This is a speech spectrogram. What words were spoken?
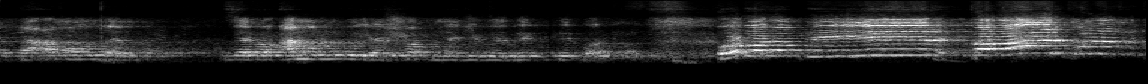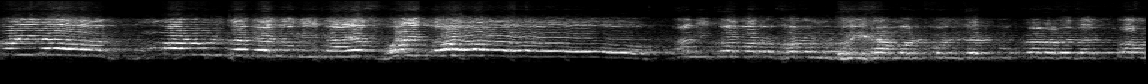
একটা আমল দেন যেন আমল কইরা স্বপ্নে যুগে দেখতে পারি ও বড় পীর কইরা আমি কবর খনন কইরা আমার কলজের টুকরাটা দেখতাম।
